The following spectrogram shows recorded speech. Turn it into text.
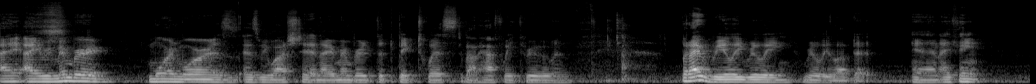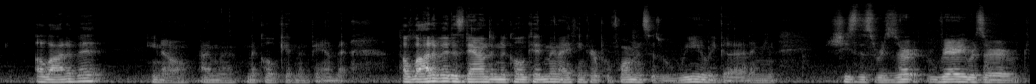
I, I remembered more and more as, as we watched it, and I remembered the big twist about halfway through. And But I really, really, really loved it. And I think a lot of it, you know, I'm a Nicole Kidman fan, but a lot of it is down to Nicole Kidman. I think her performance is really good. I mean, she's this reserved, very reserved,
